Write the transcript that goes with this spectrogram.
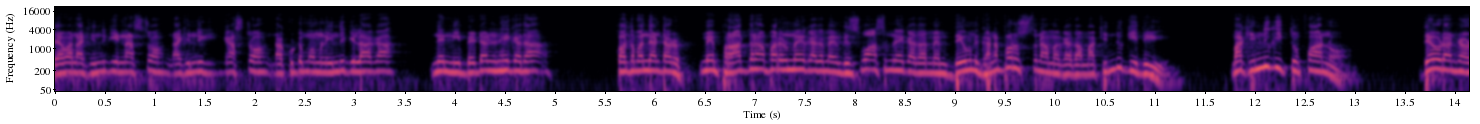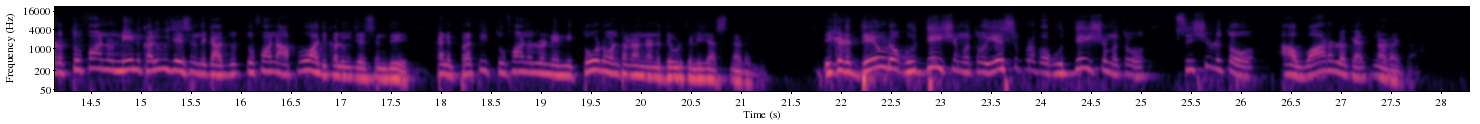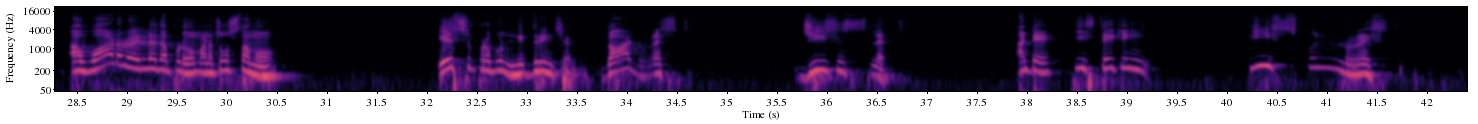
దేవా నాకు ఎందుకు ఈ నష్టం? నాకు ఎందుకు ఈ కష్టం? నా కుటుంబంలో ఎందుకు ఇలాగా? నేను నీ బిడ్డలనే కదా. కొంతమంది అంటారు మేము ప్రార్థనాపరమే కదా మేము విశ్వాసమే కదా మేము దేవుని గణపరుస్తున్నాము కదా. మాకెందుకు ఇది? మాకెందుకు ఈ తుఫాను? దేవుడు అంటున్నాడు తుఫాను నేను కలుగు చేసింది కాదు తుఫాను అపోవాది కలుగు చేసింది. కానీ ప్రతి తుఫానులో నేను నీ తోడు ఉంటానని నన్ను దేవుడు తెలియజేస్తున్నాడండి. ఇక్కడ దేవుడు ఒక ఉద్దేశంతో యేసుప్రభు ఒక ఉద్దేశంతో శిష్యులతో ఆ వాడలోకి వెళ్తున్నాడంట. ఆ వాడలో వెళ్ళేటప్పుడు మనం చూస్తాము యేసు ప్రభు నిద్రించాడు. గాడ్ రెస్ట్ జీసస్ లెఫ్ట్ అంటే హీస్ టేకింగ్ పీస్ఫుల్ రెస్ట్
